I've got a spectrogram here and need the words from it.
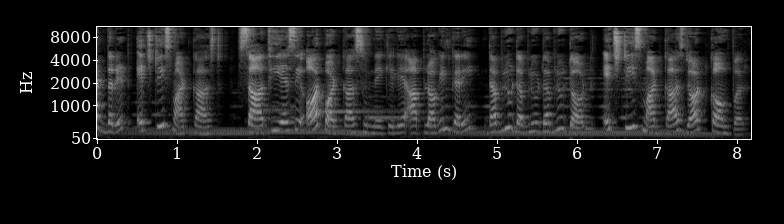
at the rate H T साथ ही ऐसे और पॉडकास्ट सुनने के लिए आप लॉग इन करें www.htsmartcast.com पर.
